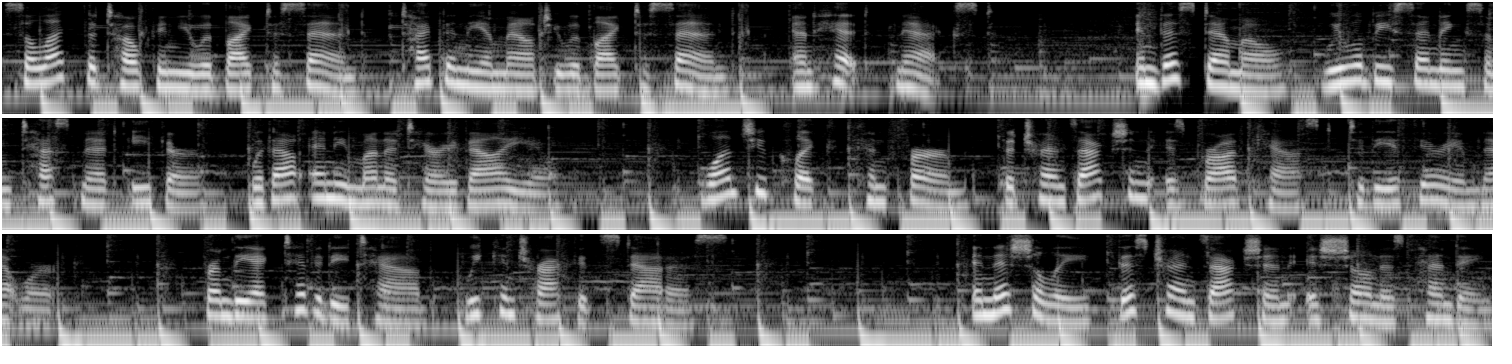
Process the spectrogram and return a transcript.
Select the token you would like to send, type in the amount you would like to send, and hit Next. In this demo, we will be sending some testnet Ether, without any monetary value. Once you click Confirm, the transaction is broadcast to the Ethereum network. From the Activity tab, we can track its status. Initially, this transaction is shown as pending.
